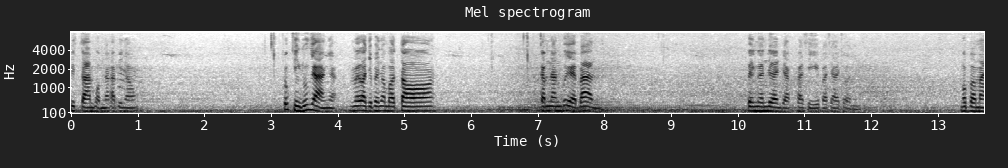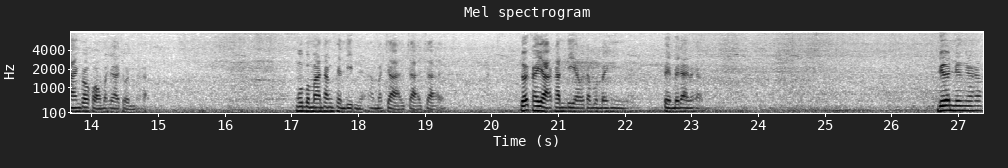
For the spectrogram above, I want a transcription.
ติดตามผมนะครับพี่น้อง ทุกสิ่งทุกอย่างเนี่ย ไม่ว่าจะเป็นอบตกำนันผู้ใหญ่บ้าน เป็นเงินเดือนจากภาษีประชาชน งบประมาณก็ของประชาชนนะครับ งบประมาณทั้งแผ่นดินเนี่ยเอามาจ่ายจ่ายจ่ายรถขยะคันเดียวตำบลใบฮีเป็นไปได้ไหมครับ เดือนหนึ่งนะครับ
